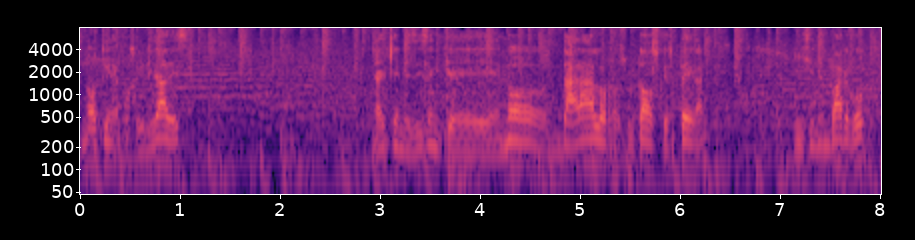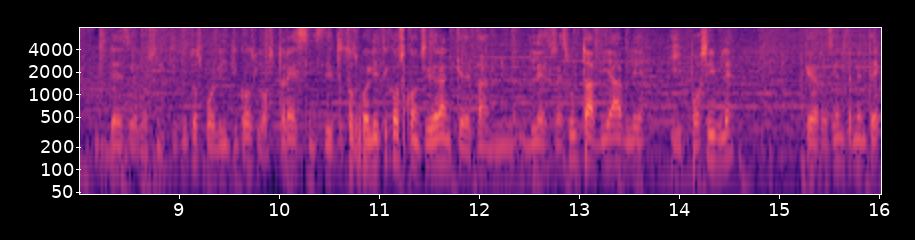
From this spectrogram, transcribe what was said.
no tiene posibilidades. Hay quienes dicen que no dará los resultados que esperan y sin embargo, desde los institutos políticos, los tres institutos políticos consideran que tan les resulta viable y posible que recientemente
